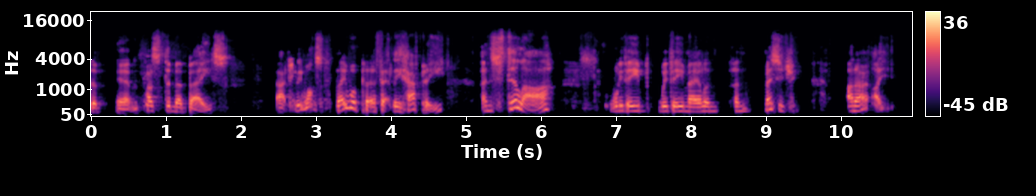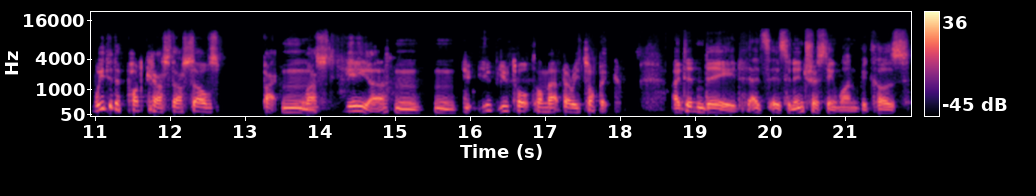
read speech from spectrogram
the customer base actually wants. They were perfectly happy and still are with e- with email and, and messaging. And I, I, we did a podcast ourselves back mm. last year. Mm. Mm. You, you, you talked on that very topic. I did indeed. It's it's an interesting one because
